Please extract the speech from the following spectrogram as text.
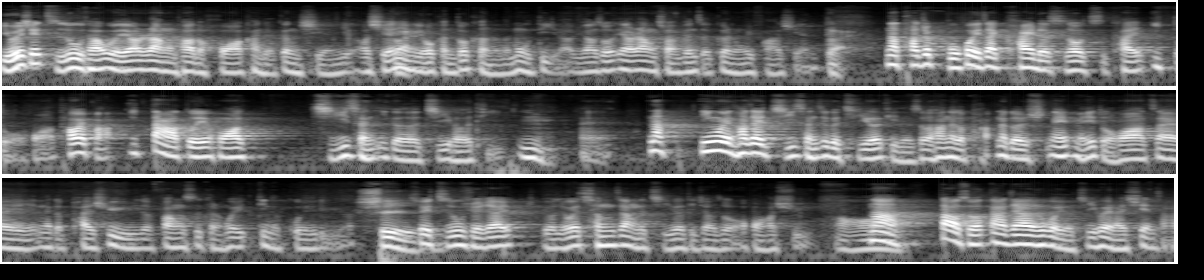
有一些植物，它为了要让它的花看起来更显眼，而显眼有很多可能的目的了，比方说要让传粉者更容易发现。对，那它就不会在开的时候只开一朵花，它会把一大堆花。集成一个集合体，嗯，哎，那因为它在集成这个集合体的时候，它那个排那个那每一朵花在那个排序的方式可能会一定的规律啊，是，所以植物学家有时会称这样的集合体叫做花序。哦，那到时候大家如果有机会来现场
